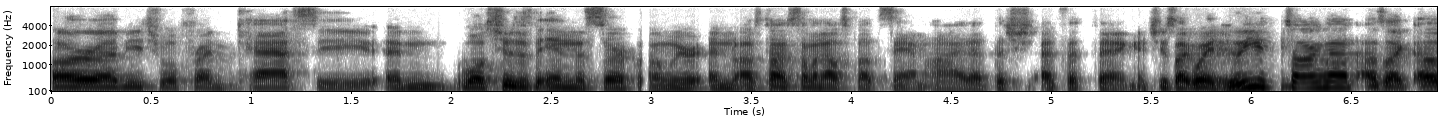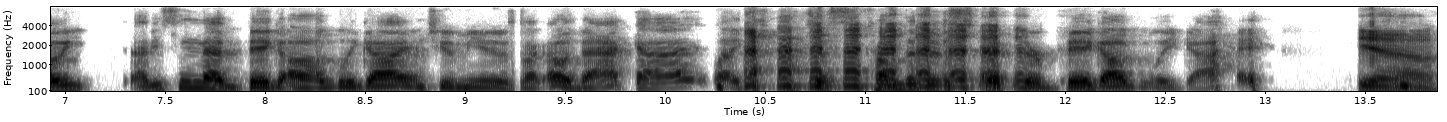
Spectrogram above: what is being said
our uh, mutual friend Cassie, and well, she was just in the circle, and we were, and I was talking to someone else about Sam Hyde at the sh- at the thing, and she's like, "Wait, who are you talking about?" I was like, "Oh, have you seen that big ugly guy?" And she immediately was like, "Oh, that guy, like just from the descriptor, big ugly guy." Yeah.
